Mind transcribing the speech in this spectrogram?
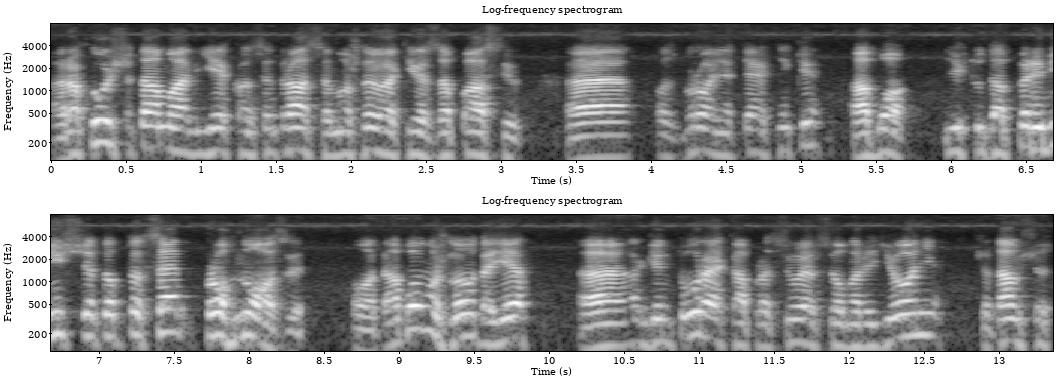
Рахують, що там е, є концентрація, можливо, якихось запасів е, озброєння техніки, або їх туди переміщення. Тобто це прогнози. От, або, можливо, дає е, агентура, яка працює в цьому регіоні, що там щось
